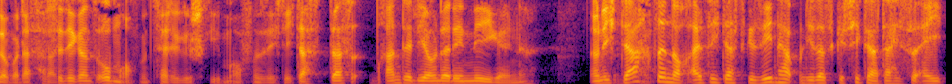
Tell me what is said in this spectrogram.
Aber das hast du dir ganz oben auf dem Zettel geschrieben, offensichtlich. Das, das brannte dir unter den Nägeln, ne? Und ich dachte noch, als ich das gesehen habe und dir das geschickt habe, dachte ich so, ey,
